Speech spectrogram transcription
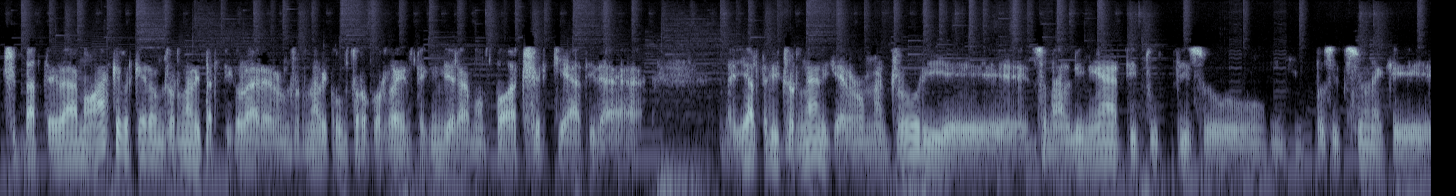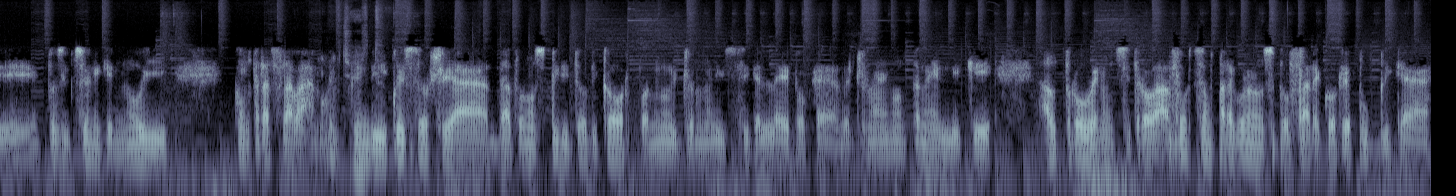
ci battevamo anche perché era un giornale particolare, era un giornale controcorrente, quindi eravamo un po' accerchiati da dagli altri giornali che erano maggiori e insomma, allineati tutti su posizioni che, posizioni che noi contrastavamo. Certo. Quindi questo ci ha dato uno spirito di corpo a noi giornalisti dell'epoca del giornale Montanelli che altrove non si trovava. Forse un paragone lo si può fare con Repubblica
